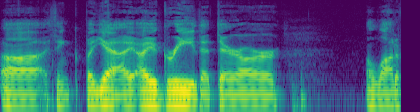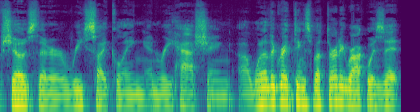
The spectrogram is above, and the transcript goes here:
Uh, I think, but yeah, I, I agree that there are a lot of shows that are recycling and rehashing. Uh, one of the great things about Thirty Rock was that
